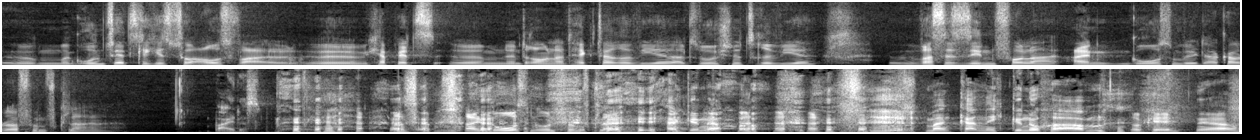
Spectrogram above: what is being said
ähm, grundsätzlich ist zur Auswahl. Äh, ich habe jetzt ähm, ein 300 Hektar Revier als Durchschnittsrevier. Was ist sinnvoller, einen großen Wildacker oder fünf kleine? Beides. also einen großen und fünf kleine. ja, genau. Man kann nicht genug haben. Okay. Ja,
